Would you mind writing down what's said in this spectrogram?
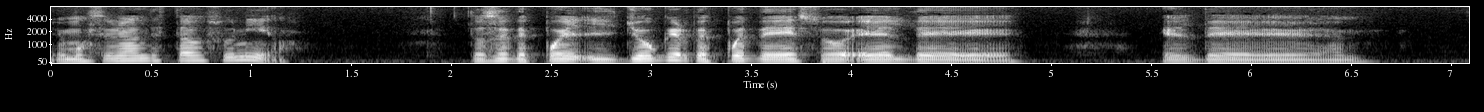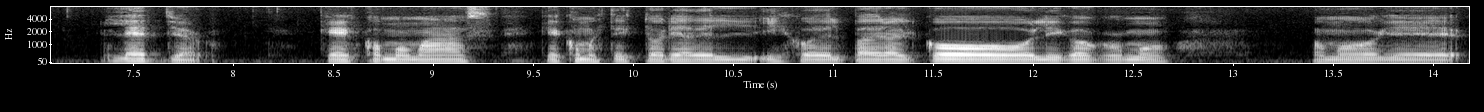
emocional de Estados Unidos. Entonces después, el Joker después de eso, el de... El de... Ledger, que es como más, que es como esta historia del hijo del padre alcohólico, como, como que,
